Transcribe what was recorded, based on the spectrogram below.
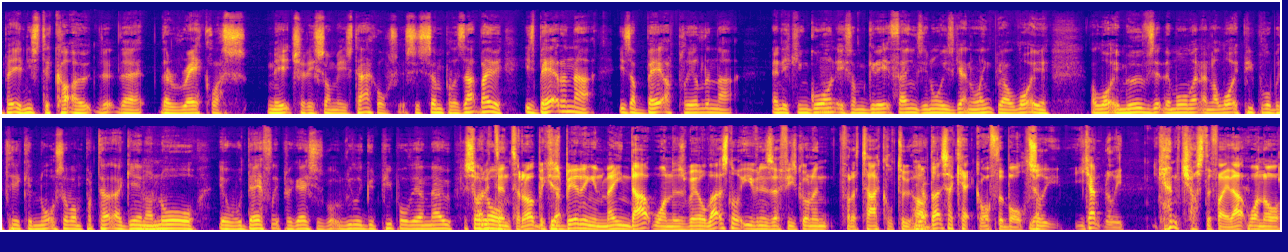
but he needs to cut out the, the, the reckless nature of some of his tackles. It's as simple as that. By the way, he's better than that. He's a better player than that and he can go on to some great things. You know, he's getting linked with a lot of a lot of moves at the moment, and a lot of people will be taking notice of him. Particularly Again, mm-hmm. I know he will definitely progress. He's got really good people there now. Sorry to interrupt, because yep. bearing in mind that one as well, that's not even as if he's gone in for a tackle too hard. Yep. That's a kick off the ball, yep. so you can't really you can't justify that one or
